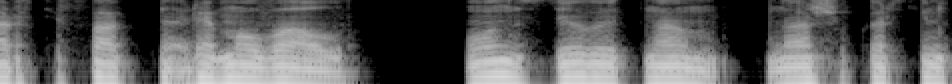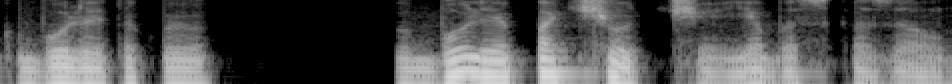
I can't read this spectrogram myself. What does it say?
Artifact Removal. Он сделает нам нашу картинку более такую, более почетче, я бы сказал.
